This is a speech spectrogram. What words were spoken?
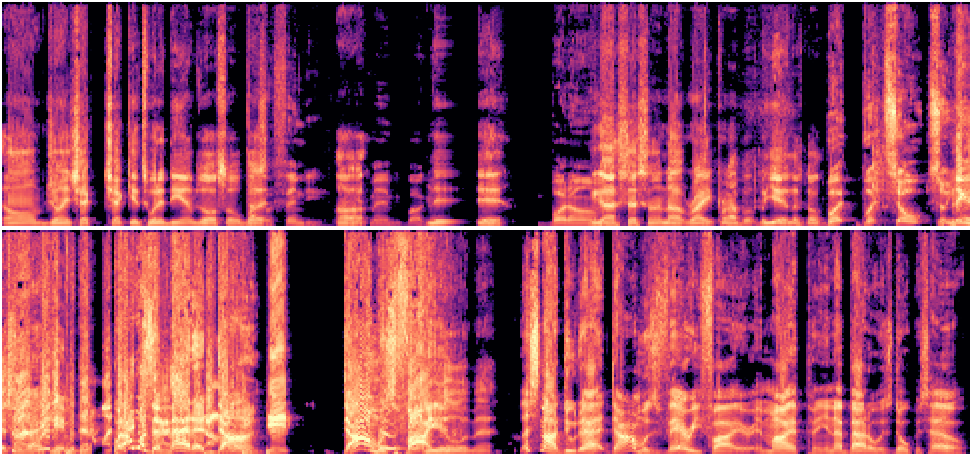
um, join check check your Twitter DMs also. But that's a Fendi. Uh, Hitman be bugging. Yeah. But um, we gotta set something up, right? Proper. But yeah, let's go. But but so so Niggas yeah, so trying to really came, put that on my. But I wasn't mad at Don. Don was fire. Doing, man. Let's not do that. Don was very fire, in my opinion. That battle was dope as hell.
